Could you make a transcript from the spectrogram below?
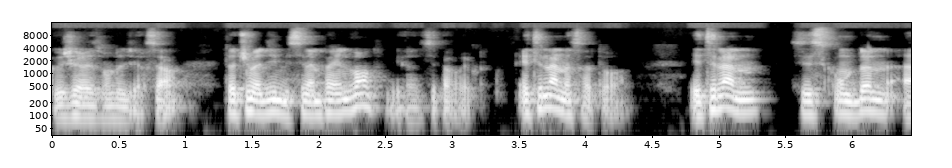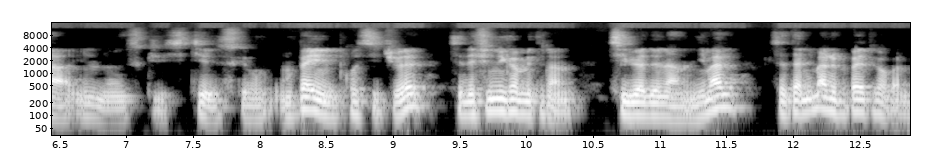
que j'ai raison de dire ça. Toi, tu m'as dit, mais c'est même pas une vente. C'est pas vrai. Etelan Nasratora. Etelan, c'est ce qu'on donne à une, ce qui, ce qu'on paye une prostituée, c'est défini comme Etelan. S'il lui a donné un animal, cet animal ne peut pas être corban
